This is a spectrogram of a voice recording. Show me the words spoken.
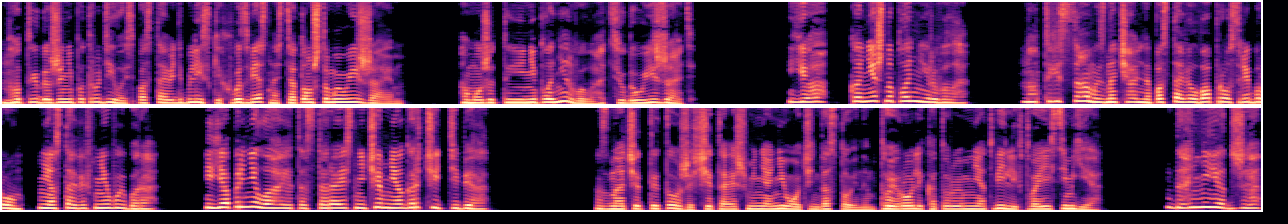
Но ты даже не потрудилась поставить близких в известность о том, что мы уезжаем. А может, ты и не планировала отсюда уезжать? Я, конечно, планировала. Но ты сам изначально поставил вопрос ребром, не оставив мне выбора. И я приняла это, стараясь ничем не огорчить тебя. Значит, ты тоже считаешь меня не очень достойным той роли, которую мне отвели в твоей семье. Да нет же,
